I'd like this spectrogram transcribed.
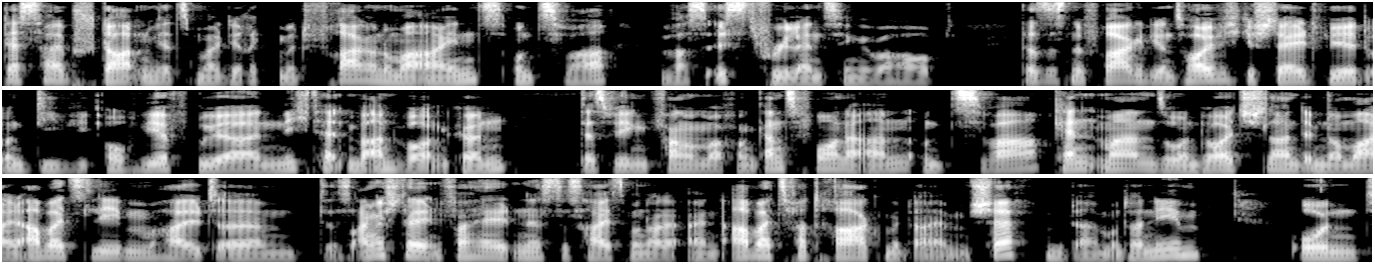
Deshalb starten wir jetzt mal direkt mit Frage Nummer eins und zwar, was ist Freelancing überhaupt? Das ist eine Frage, die uns häufig gestellt wird und die auch wir früher nicht hätten beantworten können. Deswegen fangen wir mal von ganz vorne an. Und zwar kennt man so in Deutschland im normalen Arbeitsleben halt ähm, das Angestelltenverhältnis. Das heißt, man hat einen Arbeitsvertrag mit einem Chef, mit einem Unternehmen und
